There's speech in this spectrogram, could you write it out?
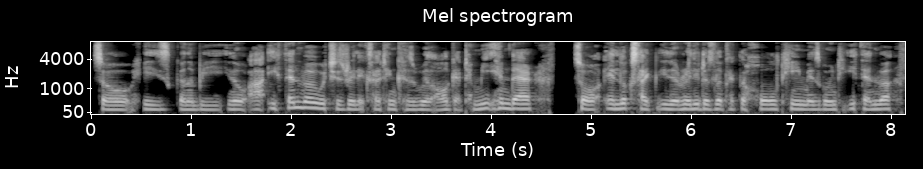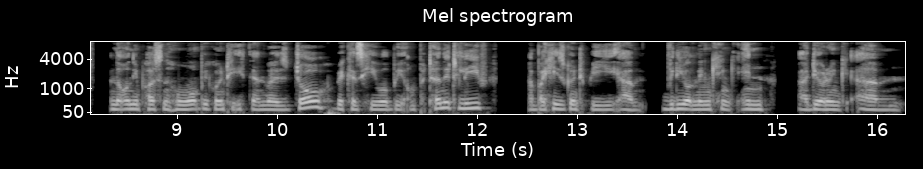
So he's going to be, you know, at ETH Denver, which is really exciting because we'll all get to meet him there. So it looks like it really does look like the whole team is going to ETH Denver, and the only person who won't be going to ETH Denver is Joe because he will be on paternity leave, uh, but he's going to be um, video linking in uh, during um,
